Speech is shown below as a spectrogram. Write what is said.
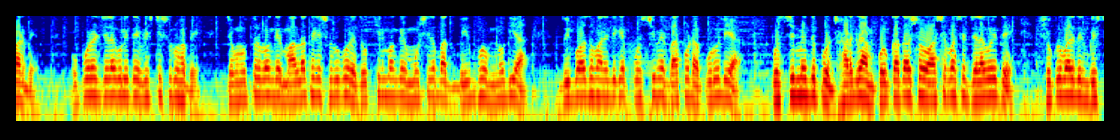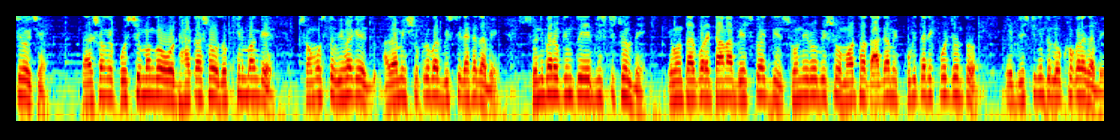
বাড়বে। উপরের জেলাগুলিতে বৃষ্টি শুরু হবে, যেমন উত্তরবঙ্গের মালদা থেকে শুরু করে দক্ষিণবঙ্গের মুর্শিদাবাদ, বীরভূম, নদিয়া, দুই বর্ধমান, এদিকে পশ্চিমের বাঁকুড়া, পুরুলিয়া, পশ্চিম মেদিনীপুর, ঝাড়গ্রাম, কলকাতা সহ আশেপাশের জেলাগুলিতে শুক্রবারের দিন বৃষ্টি রয়েছে। তার সঙ্গে পশ্চিমবঙ্গ ও ঢাকা সহ দক্ষিণবঙ্গের সমস্ত বিভাগে আগামী শুক্রবার বৃষ্টি দেখা যাবে। শনিবারও কিন্তু এই বৃষ্টি চলবে এবং তারপরে টানা বেশ কয়েকদিন শনি, রবি, সোম, অর্থাৎ আগামী কুড়ি তারিখ পর্যন্ত এই বৃষ্টি কিন্তু লক্ষ্য করা যাবে।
